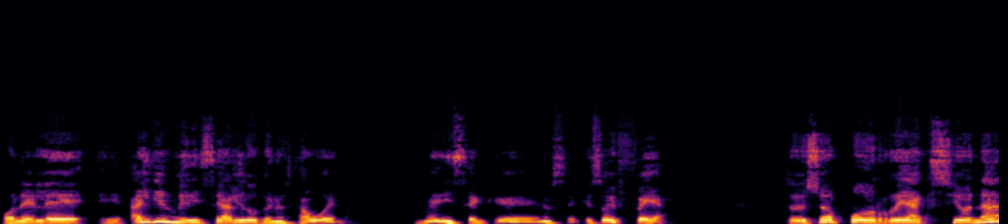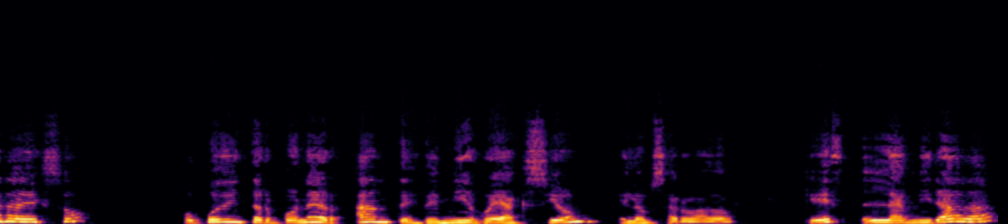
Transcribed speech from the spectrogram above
ponele, eh, alguien me dice algo que no está bueno, me dice que, no sé, que soy fea. Entonces yo puedo reaccionar a eso o puedo interponer antes de mi reacción el observador, que es la mirada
